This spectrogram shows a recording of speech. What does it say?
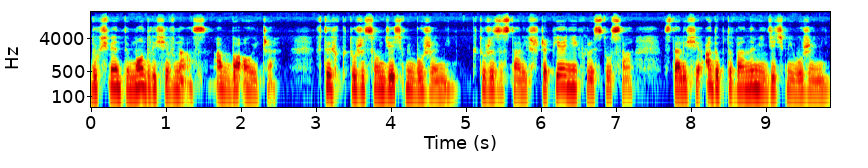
Duch Święty modli się w nas, Abba Ojcze, w tych, którzy są dziećmi Bożymi, którzy zostali wszczepieni w Chrystusa, stali się adoptowanymi dziećmi Bożymi.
